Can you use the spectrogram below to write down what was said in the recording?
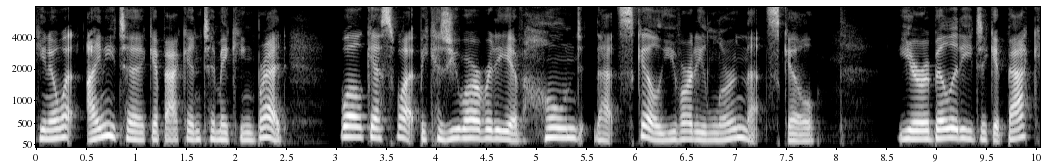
you know what i need to get back into making bread well guess what because you already have honed that skill you've already learned that skill your ability to get back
